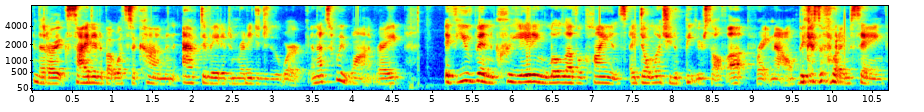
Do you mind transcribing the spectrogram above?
that are excited about what's to come and activated and ready to do the work. And that's what we want, right? If you've been creating low level clients, I don't want you to beat yourself up right now because of what I'm saying.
